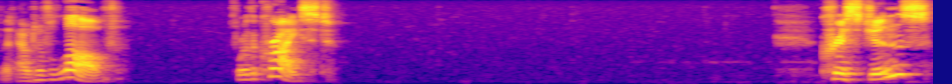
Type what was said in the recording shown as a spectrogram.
but out of love for the Christ. Christians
